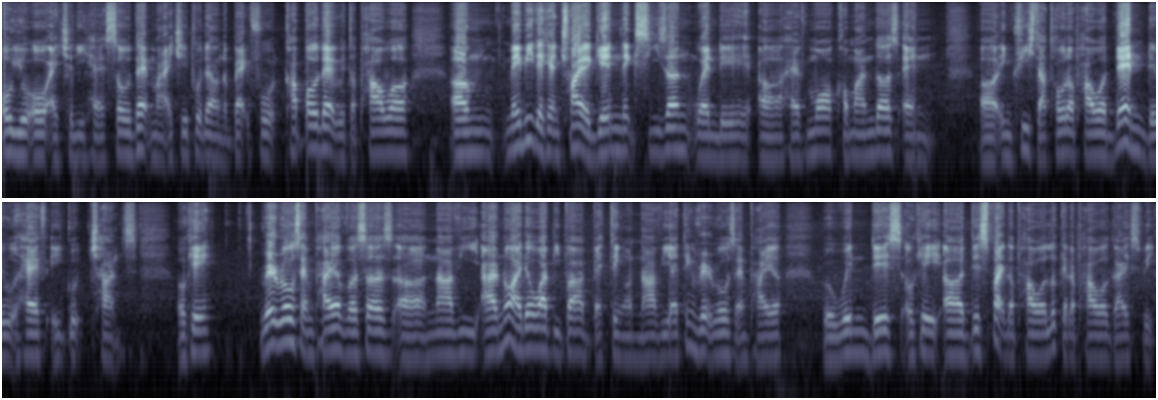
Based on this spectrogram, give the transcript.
OUO actually has. So that might actually put them on the back foot. Couple that with the power, um, maybe they can try again next season when they uh, have more commanders and uh, increase their total power, then they will have a good chance. Okay, Red Rose Empire versus uh, Navi. I have no idea why people are betting on Navi. I think Red Rose Empire will win this. Okay, uh, despite the power, look at the power, guys. Wait.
